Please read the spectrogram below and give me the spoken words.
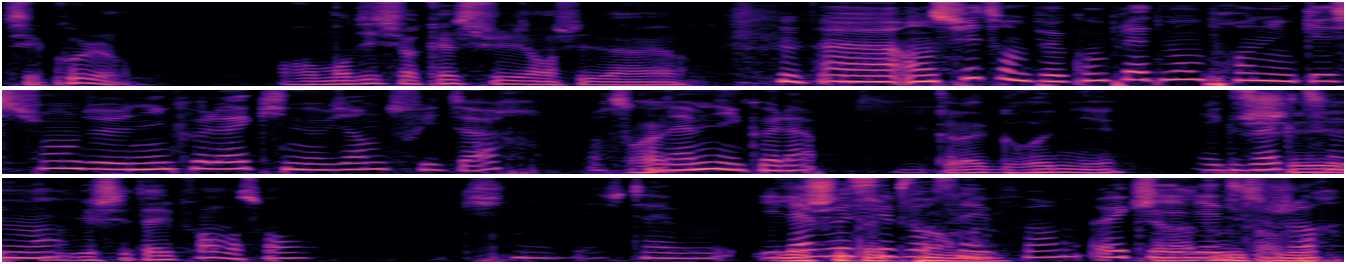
C'est cool. On rebondit sur quel sujet ensuite derrière Euh, ensuite, on peut complètement prendre une question de Nicolas qui nous vient de Twitter, parce qu'on Ouais. aime Nicolas. Nicolas Grenier. Exactement. Chez- il est chez Typeform en ce moment? Aucune idée, je t'avoue. Il, a bossé pour Typeform. Ok, il y est toujours.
